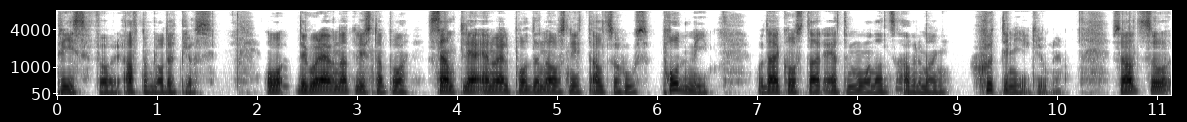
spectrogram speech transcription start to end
pris för Aftonbladet Plus. Och Det går även att lyssna på samtliga NHL-podden avsnitt alltså hos Podmi. Och där kostar ett månadsabonnemang 79 kronor. Så alltså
